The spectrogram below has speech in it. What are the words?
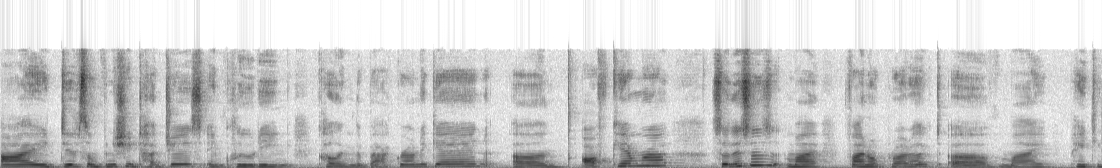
I did some finishing touches, including coloring the background again um, off camera. So this is my final product of my painting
